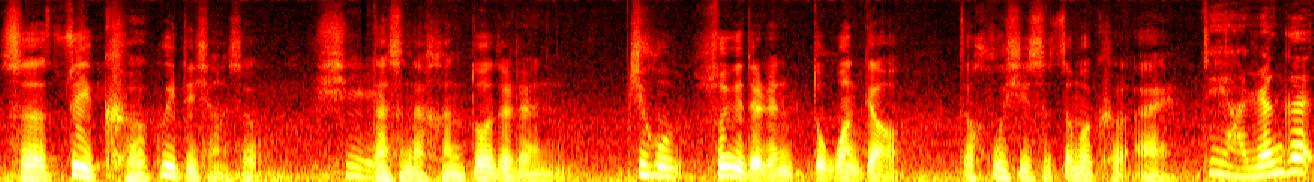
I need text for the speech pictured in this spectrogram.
是最可贵的享受。是。但是呢，很多的人，几乎所有的人都忘掉。这呼吸是这么可爱。对呀、啊，人跟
